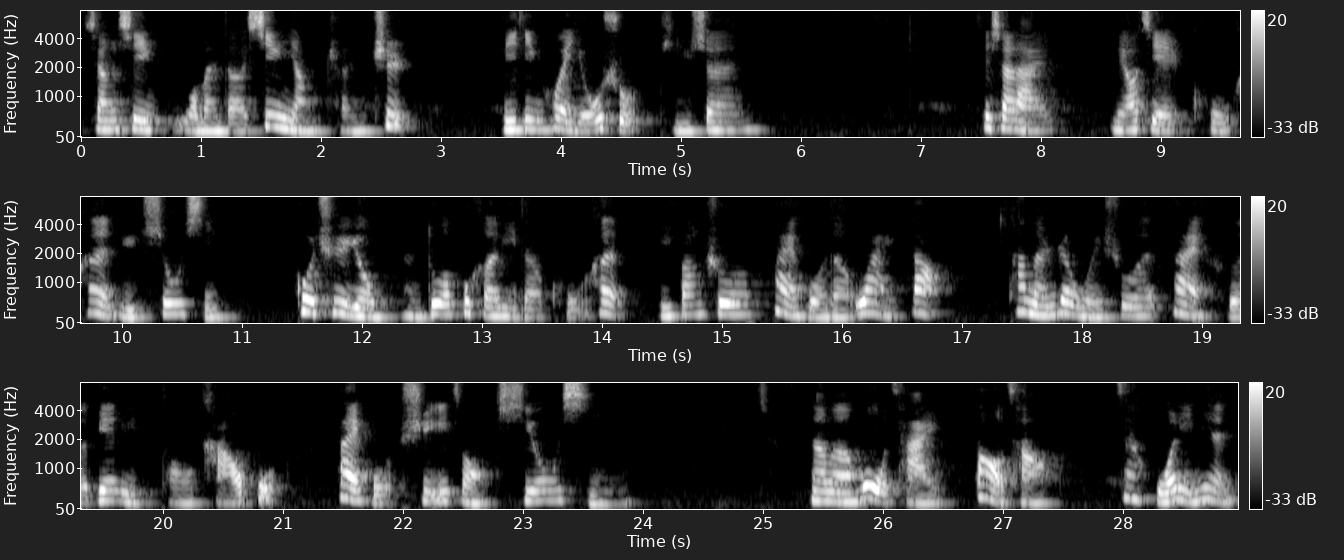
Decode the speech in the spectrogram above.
相信我们的信仰层次一定会有所提升。接下来了解苦恨与修行。过去有很多不合理的苦恨，比方说拜火的外道。他们认为说，在河边里头烤火、拜火是一种修行。那么木材、稻草在火里面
